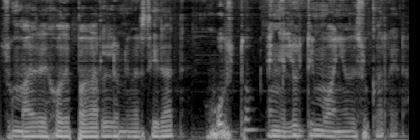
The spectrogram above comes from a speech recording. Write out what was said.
Su madre dejó de pagarle la universidad justo en el último año de su carrera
